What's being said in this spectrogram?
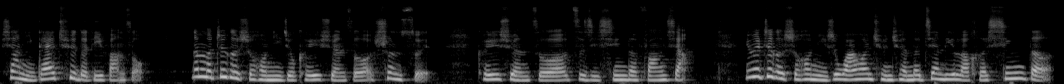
向你该去的地方走。那么这个时候你就可以选择顺遂，可以选择自己新的方向，因为这个时候你是完完全全的建立了和新的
